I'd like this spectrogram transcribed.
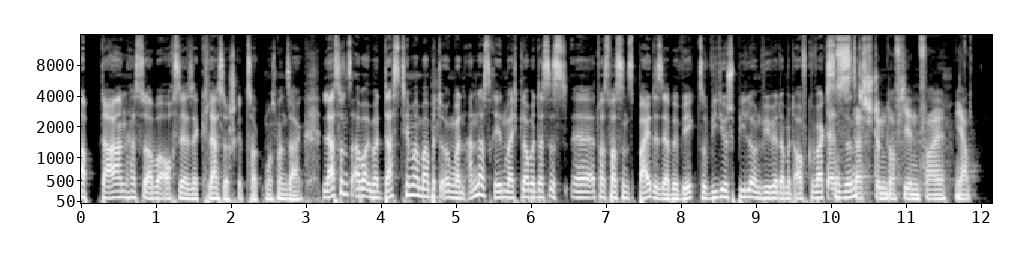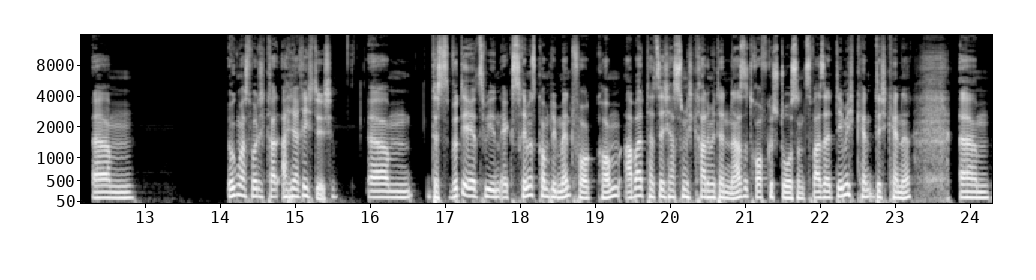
Ab dahin hast du aber auch sehr, sehr klassisch gezockt, muss man sagen. Lass uns aber über das Thema mal bitte irgendwann anders reden, weil ich glaube, das ist äh, etwas, was uns beide sehr bewegt, so Videospiele und wie wir damit aufgewachsen Das, sind. das stimmt auf jeden Fall, ja. Ähm, irgendwas wollte ich gerade. Ach ja, richtig. Ähm, das wird dir jetzt wie ein extremes Kompliment vorkommen, aber tatsächlich hast du mich gerade mit der Nase drauf gestoßen. Und zwar seitdem ich ken dich kenne, ähm,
